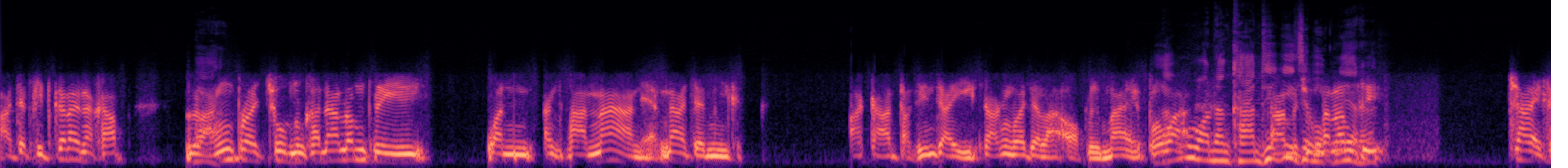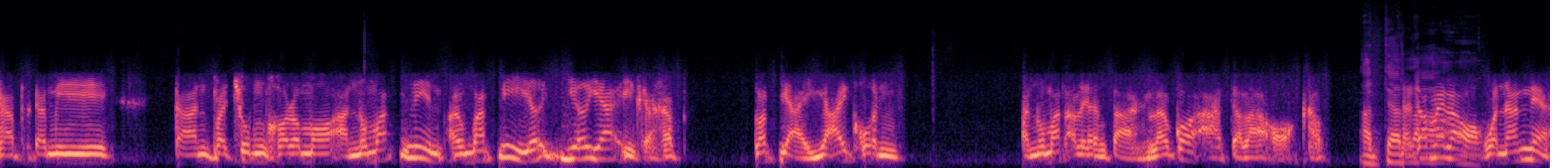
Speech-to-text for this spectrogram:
อาจจะผิดก็ได้นะครับ หลังประชุมคณะรัฐมนตรีวันอังคารหน้าเนี่ย น่าจะมีอาการตัดสินใจอีกครั้งว่าจะลาออกหรือไม่ เพราะว่าหลังวันอังคารที่กประชุมคณะรัฐมนตรี26เนี่ยนะใช่ครับ จะมีการประชุมคอรมออนุมัตินี่อนุมัตินี่เยอะเยอะแยะอีกอะครับรถใหญ่ย้ายคนอนุมัติอะไรต่างๆ แล้วก็อาจจะลาออกครับ อาจจะแต่ถ้าไม่ลาออกวันนั้นเนี่ย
